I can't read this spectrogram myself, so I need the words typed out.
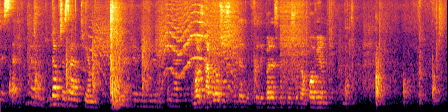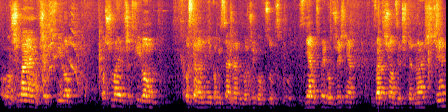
Tak. Dobrze załatwione. Można prosić, wtedy parę słów jeszcze Wam powiem. Otrzymałem przed chwilą, otrzymałem przed chwilą postanowienie komisarza wyborczego w Słupsku z dnia 8 września 2014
